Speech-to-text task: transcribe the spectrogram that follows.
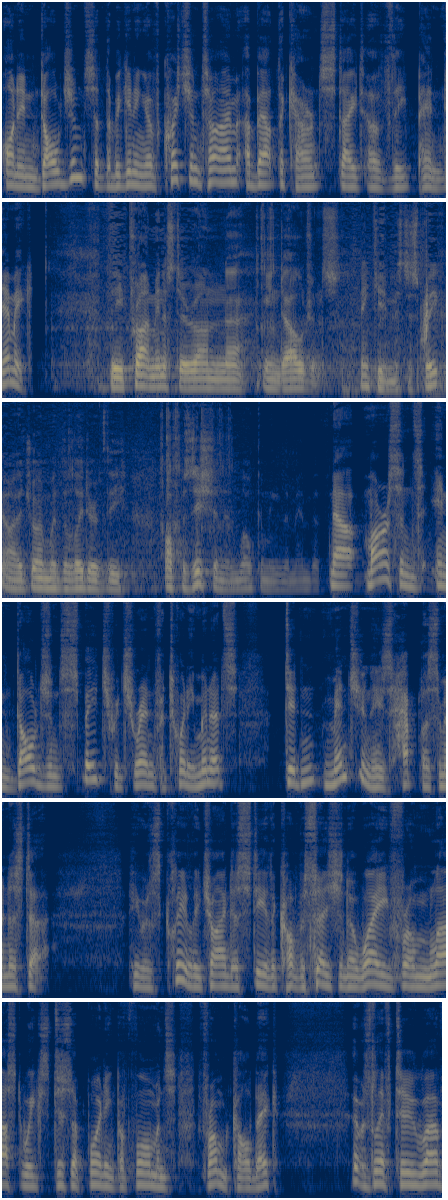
on indulgence at the beginning of question time about the current state of the pandemic. The Prime Minister on uh, indulgence. Thank you, Mr. Speaker. I join with the Leader of the Opposition in welcoming the member. Now, Morrison's indulgence speech, which ran for 20 minutes, didn't mention his hapless minister. He was clearly trying to steer the conversation away from last week's disappointing performance from Colbeck. It was left to uh,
